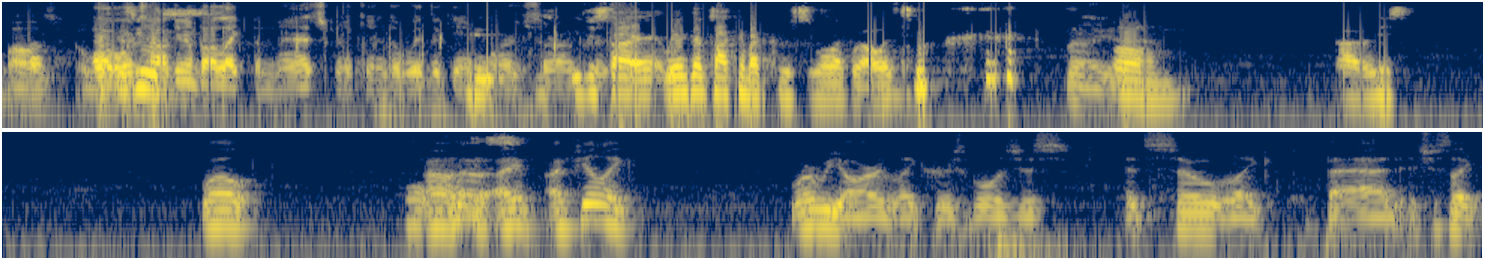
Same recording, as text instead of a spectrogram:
Well, was, oh, we're talking about like the matchmaking, the way the game we, works. We just started, we ended up talking about Crucible like we always do. oh, yeah. Um, uh, just, well, I don't know. I I feel like where we are in like Crucible is just it's so like bad. It's just like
